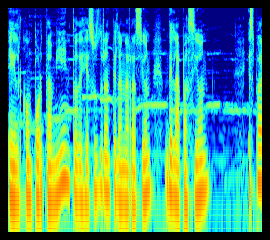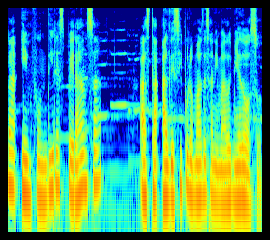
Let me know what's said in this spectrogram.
el comportamiento de Jesús durante la narración de la pasión es para infundir esperanza hasta al discípulo más desanimado y miedoso.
